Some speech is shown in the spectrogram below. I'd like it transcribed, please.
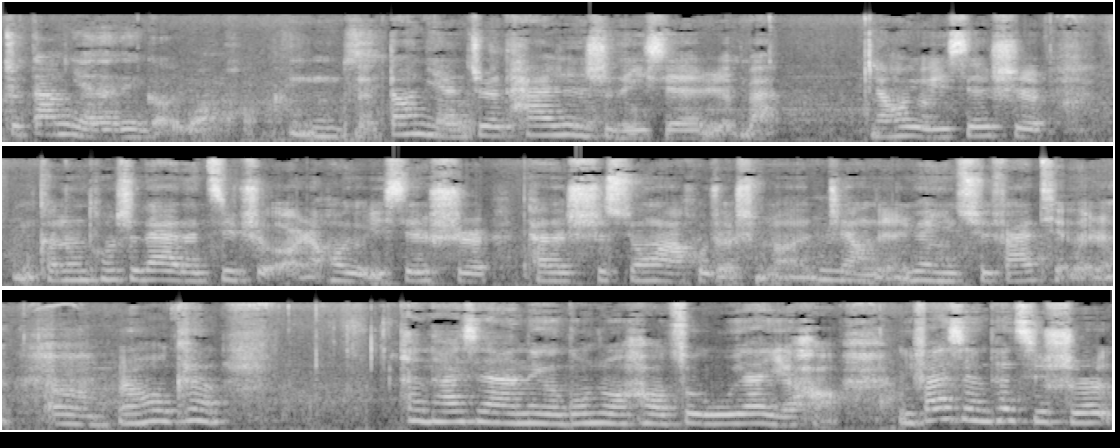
就当年的那个网红。嗯，对当年就是他认识的一些人吧。然后有一些是嗯可能同时代的记者，然后有一些是他的师兄啊或者什么这样的人愿意去发帖的人，嗯，然后看。看他现在那个公众号做个乌鸦也好，你发现他其实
